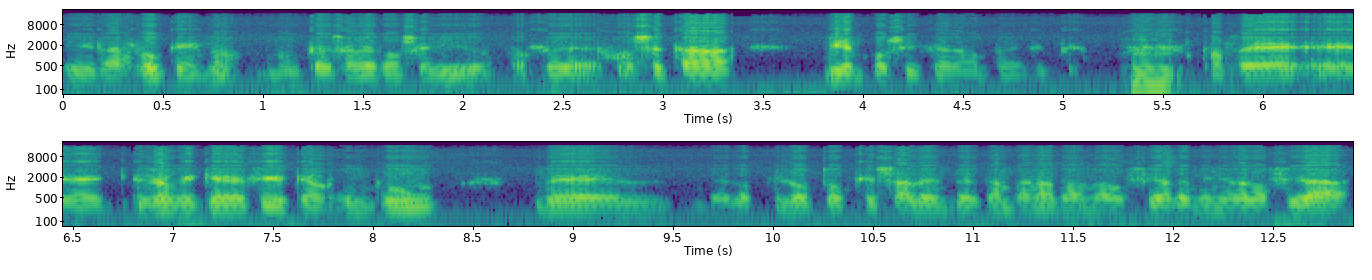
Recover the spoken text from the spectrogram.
y la rookies, ¿no? Nunca se había conseguido. Entonces José está bien posicionado en principio. Entonces, eh, ¿eso qué quiere decir? Que el rum rum de los pilotos que salen del campeonato de Andalucía de mini velocidad,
